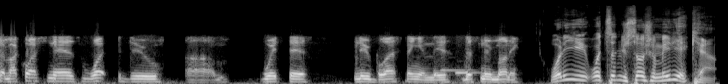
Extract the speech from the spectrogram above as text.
So my question is, what to do um, with this new blessing and this this new money? What do you? What's on your social media account?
